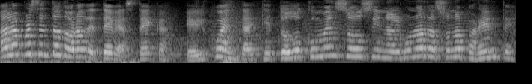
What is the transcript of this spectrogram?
a la presentadora de TV Azteca. Él cuenta que todo comenzó sin alguna razón aparente.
